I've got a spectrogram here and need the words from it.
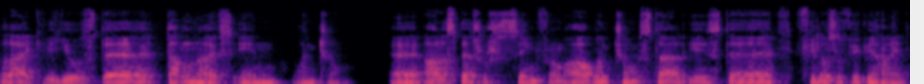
like we use the double knives in Wing Tsun. Uh, other special thing from our Wing Tsun style is the philosophy behind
